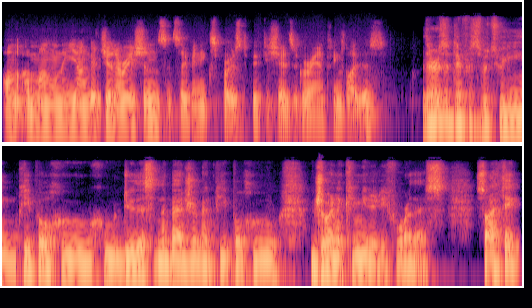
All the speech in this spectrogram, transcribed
on, among the younger generations since they've been exposed to Fifty Shades of Grey and things like this. There's a difference between people who who do this in the bedroom and people who join a community for this. So I think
